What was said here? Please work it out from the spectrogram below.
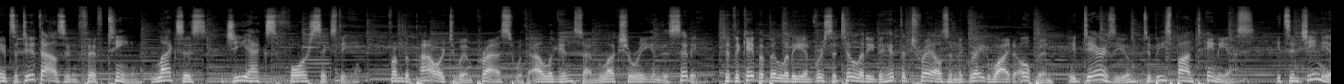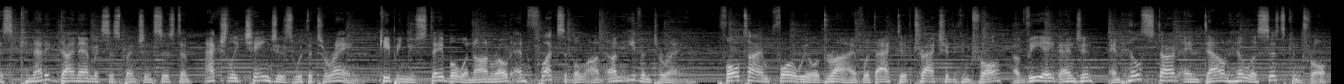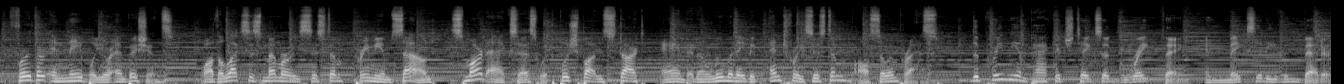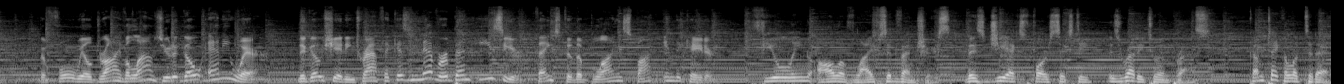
It's a 2015 Lexus GX 460. From the power to impress with elegance and luxury in the city, to the capability and versatility to hit the trails in the great wide open, it dares you to be spontaneous. Its ingenious kinetic dynamic suspension system actually changes with the terrain, keeping you stable when on road and flexible on uneven terrain. Full-time four-wheel drive with active traction control, a V8 engine, and hill start and downhill assist control further enable your ambitions. While the Lexus Memory System, premium sound, smart access with push-button start, and an illuminated entry system also impress. The premium package takes a great thing and makes it even better. The four-wheel drive allows you to go anywhere. Negotiating traffic has never been easier thanks to the blind spot indicator. Fueling all of life's adventures, this GX 460 is ready to impress. Come take a look today.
